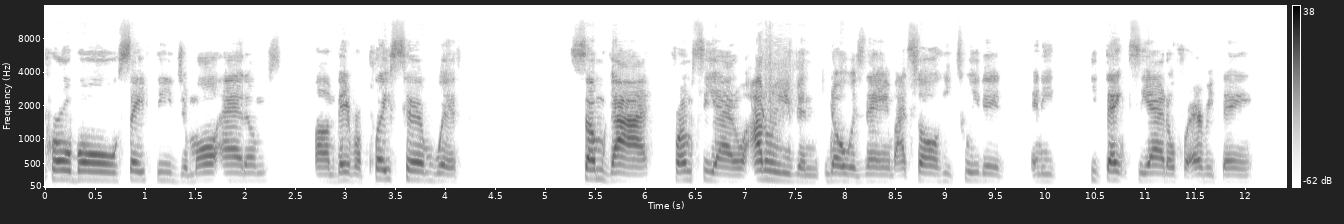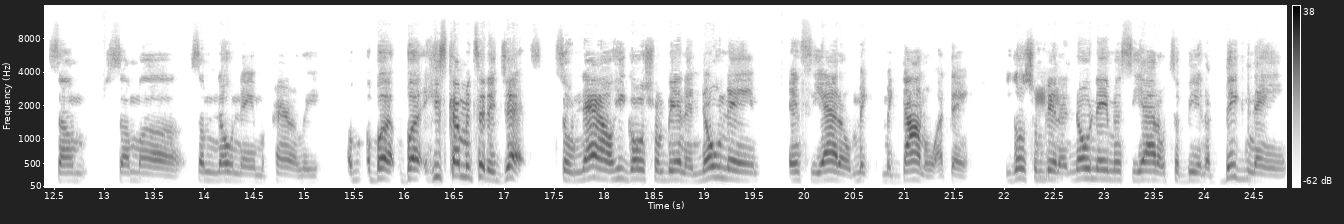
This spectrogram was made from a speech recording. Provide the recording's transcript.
Pro Bowl safety Jamal Adams. Um, they replaced him with some guy from Seattle. I don't even know his name. I saw he tweeted and he he thanked Seattle for everything. Some some uh some no name apparently. Uh, But but he's coming to the Jets. So now he goes from being a no name in Seattle, Mc, McDougald, I think. He goes from being a no name in Seattle to being a big name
